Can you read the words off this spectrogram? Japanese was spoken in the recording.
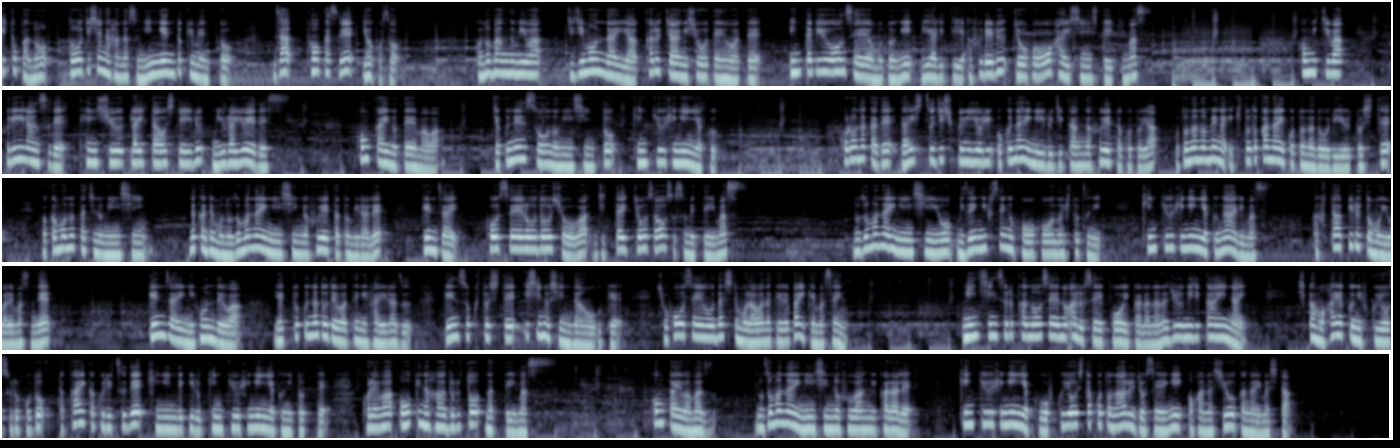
ピトパの当事者が話す人間ドキュメントザ・フォーカスへようこそ。この番組は時事問題やカルチャーに焦点を当てインタビュー音声をもとにリアリティあふれる情報を配信していきます。こんにちは。フリーランスで編集ライターをしている三浦ゆえです。今回のテーマは若年層の妊娠と緊急避妊薬。コロナ禍で外出自粛により屋内にいる時間が増えたことや大人の目が行き届かないことなどを理由として若者たちの妊娠中でも望まない妊娠が増えたとみられ現在厚生労働省は実態調査を進めています。望まない妊娠を未然に防ぐ方法の一つに緊急避妊薬があります。アフターピルとも言われますね。現在日本では薬局などでは手に入らず原則として医師の診断を受け処方箋を出してもらわなければいけません。妊娠する可能性のある性行為から72時間以内しかも早くに服用するほど高い確率で避妊できる緊急避妊薬にとってこれは大きなハードルとなっています。今回はまず望まない妊娠の不安に駆られ緊急避妊薬を服用したことのある女性にお話を伺いました。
